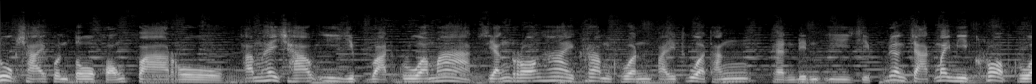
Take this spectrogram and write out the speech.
ลูกชายคนโตของฟาโรห์ทำให้ชาวอียิปต์หวาดกลัวมาก เสียงร้องไห้คร่ำครวญไปทั่วทั้งแผ่นดินอียิปต์เนื่องจากไม่มีครอบครัว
